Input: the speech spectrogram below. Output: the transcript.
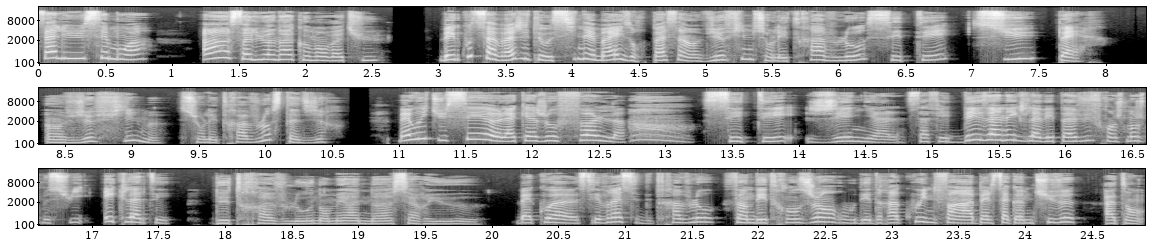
Salut, c'est moi. Ah, salut Anna, comment vas-tu? Bah écoute, ça va, j'étais au cinéma, ils ont repassé un vieux film sur les travelots, c'était super. Un vieux film Sur les travelots, c'est-à-dire? Bah oui, tu sais, euh, la cage aux folles, là. Oh, c'était génial. Ça fait des années que je l'avais pas vu, franchement, je me suis éclatée. Des travelots, non mais Anna, sérieux? Bah quoi, c'est vrai, c'est des travelots. Enfin, des transgenres ou des drag queens, enfin, appelle ça comme tu veux. Attends,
